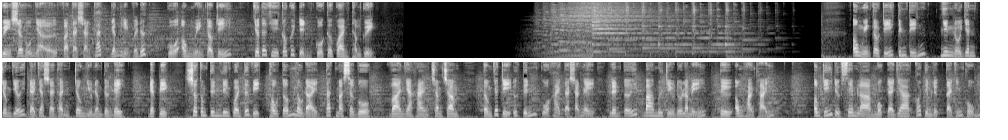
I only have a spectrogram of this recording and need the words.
quyền sở hữu nhà ở và tài sản khác gắn liền với đất của ông Nguyễn Cao Trí cho tới khi có quyết định của cơ quan thẩm quyền. Ông Nguyễn Cao Trí kính tiếng nhưng nổi danh trong giới đại gia Sài Thành trong nhiều năm gần đây. Đặc biệt, sau thông tin liên quan tới việc thâu tóm lâu đài Taj Masago và nhà hàng Cham Cham, tổng giá trị ước tính của hai tài sản này lên tới 30 triệu đô la Mỹ từ ông Hoàng Khải. Ông Trí được xem là một đại gia có tiềm lực tài chính khủng,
